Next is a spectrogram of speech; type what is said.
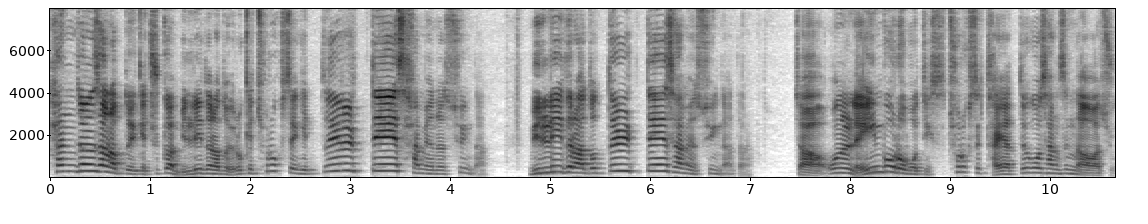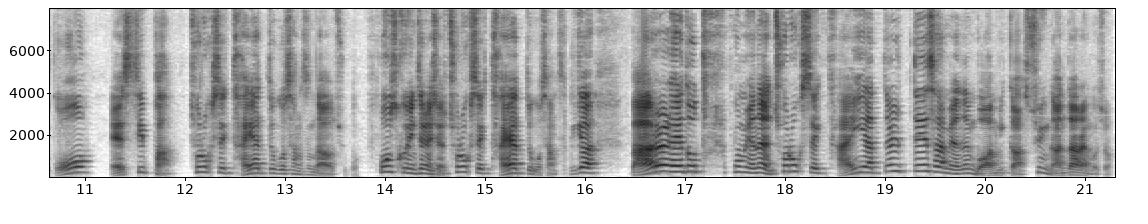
한전산업도 이렇게 주가 밀리더라도 이렇게 초록색이 뜰 때 사면은 수익 나. 밀리더라도 뜰 때 사면 수익 난다. 자, 오늘 레인보우 로보틱스 초록색 다이아 뜨고 상승 나와주고 ST파 초록색 다이아 뜨고 상승 나와주고 포스코 인터내셔널 초록색 다이아 뜨고 상승. 그러니까 말을 해도 다 보면은 초록색 다이아 뜰 때 사면은 뭐합니까? 수익 난다라는 거죠.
